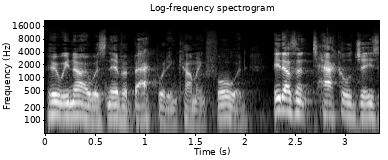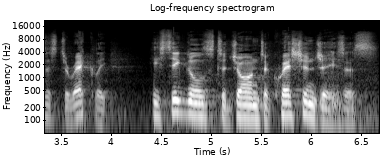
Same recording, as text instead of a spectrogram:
who we know was never backward in coming forward. He doesn't tackle Jesus directly, he signals to John to question Jesus.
